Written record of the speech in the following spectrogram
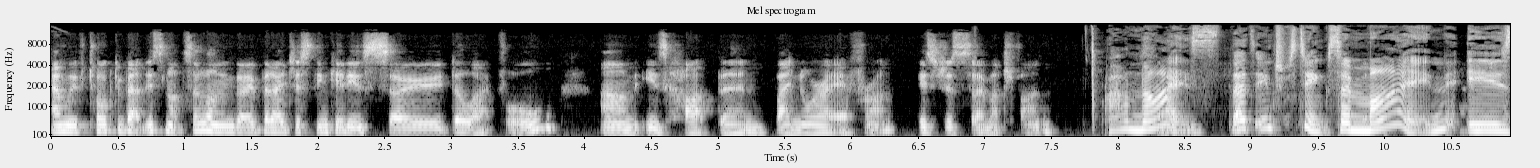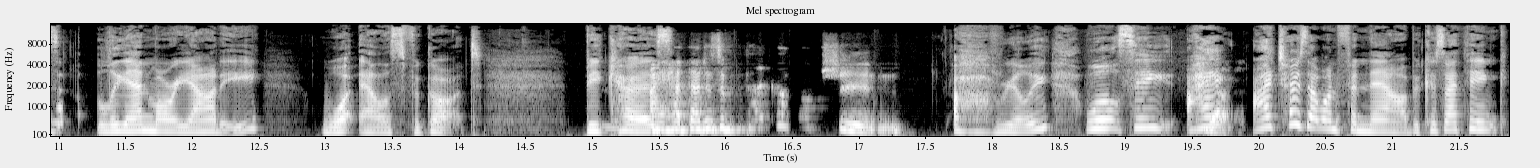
and we've talked about this not so long ago, but I just think it is so delightful, um, is Heartburn by Nora Ephron. It's just so much fun. Oh, nice. That's interesting. So mine is Liane Moriarty, What Alice Forgot. Because I had that as a backup option. Oh, really? Well, see, I Yeah. I chose that one for now because I think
